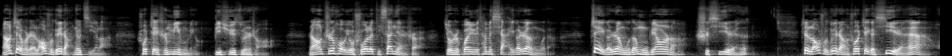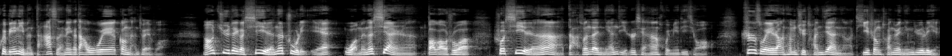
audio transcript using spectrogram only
然后这会儿这老鼠队长就急了，说这是命令，必须遵守。然后之后又说了第三件事儿，就是关于他们下一个任务的。这个任务的目标呢是蜥蜴人。这老鼠队长说：“这个蜥蜴人啊，会比你们打死的那个大乌龟更难对付。”然后，据这个蜥蜴人的助理，我们的线人报告说，说蜥蜴人啊，打算在年底之前毁灭地球。之所以让他们去团建呢，提升团队凝聚力，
